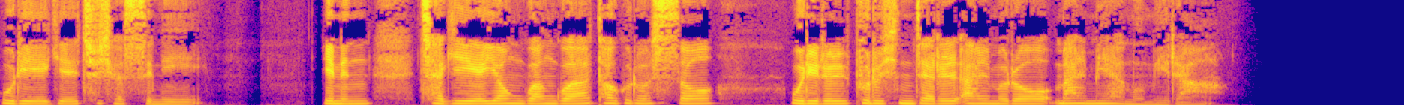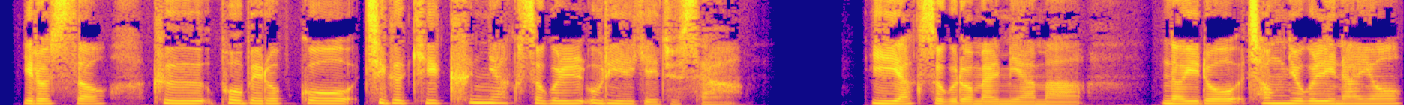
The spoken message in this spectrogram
우리에게 주셨으니 이는 자기의 영광과 덕으로서 우리를 부르신 자를 알므로 말미암음이라. 이로써 그 보배롭고 지극히 큰 약속을 우리에게 주사 이 약속으로 말미암아 너희로 정욕을 인하여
